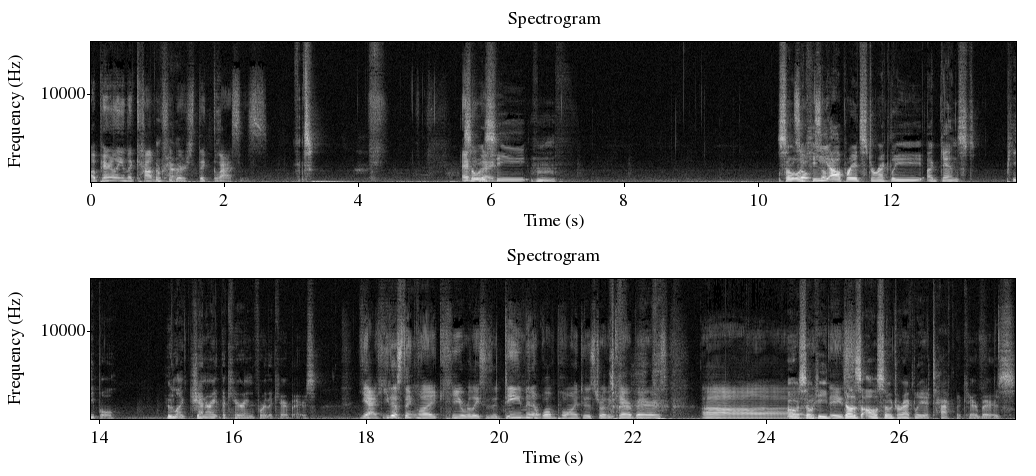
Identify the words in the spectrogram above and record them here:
Apparently, in the comics, he wears thick glasses. So is he? Hmm. So, So- like he so- operates directly against people who like generate the caring for the Care Bears. Yeah, he does thing like he releases a demon at one point to destroy the Care Bears. Uh, oh, so he they- does also directly attack the Care Bears.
